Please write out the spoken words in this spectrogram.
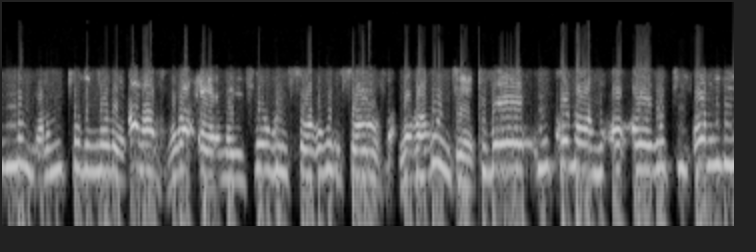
umnumzana umthuli ncube angavuka eyenelise ukuyisolva ngoba kunje sile umkhonomi owokuthi only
